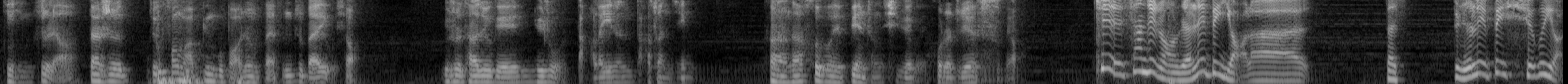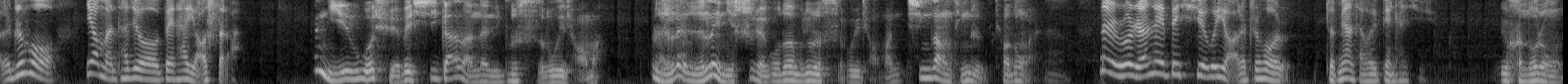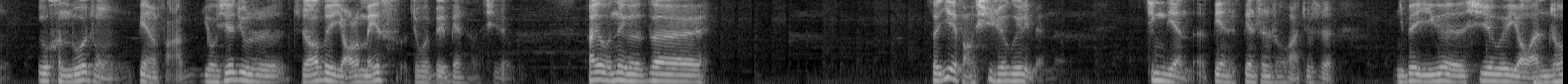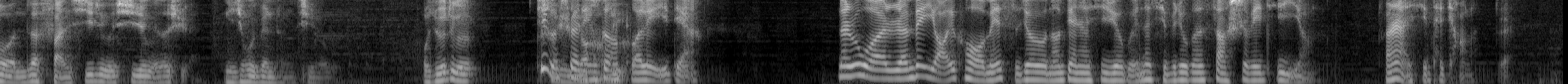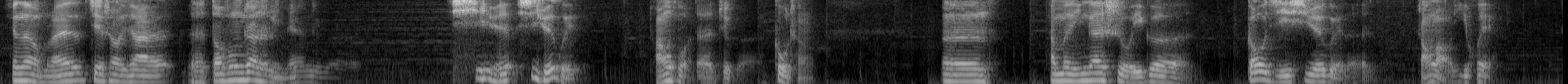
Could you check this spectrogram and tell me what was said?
进行治疗，但是这个方法并不保证百分之百有效。于是他就给女主打了一针大蒜精，看看她会不会变成吸血鬼，或者直接死掉。这像这种人类被咬了的，人类被吸血鬼咬了之后，要么他就被他咬死了。那你如果血被吸干了，那你不是死路一条吗？人类人类你失血过多，不就是死路一条吗？心脏停止跳动了。那如果人类被吸血鬼咬了之后，怎么样才会变成吸血鬼？有很多种，有很多种变法。有些就是只要被咬了没死，就会被变成吸血鬼。还有那个在在夜访吸血鬼里面的经典的变变身手法，就是你被一个吸血鬼咬完之后，你再反吸这个吸血鬼的血，你就会变成吸血鬼。我觉得这个这个设定更合理一点。那如果人被咬一口没死就能变成吸血鬼，那岂不就跟丧尸危机一样？传染性太强了。对现在我们来介绍一下，呃，《刀锋战士》里面这个吸血吸血鬼团伙的这个构成。嗯，他们应该是有一个高级吸血鬼的长老议会，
